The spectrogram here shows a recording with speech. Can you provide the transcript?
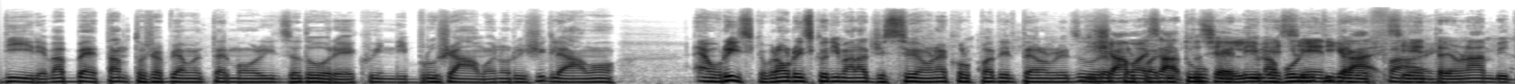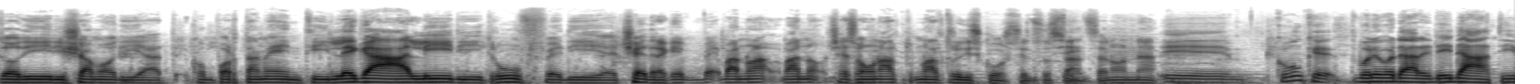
dire vabbè tanto abbiamo il termovalorizzatore e quindi bruciamo e non ricicliamo è un rischio, però è un rischio di mala gestione, non è colpa del termovalorizzatore, diciamo è colpa esatto, di tu cioè che- lì una si politica entra, che si entra in un ambito di diciamo di at- comportamenti illegali, di truffe, di eccetera che vanno, vanno cioè sono un altro, un altro discorso in sostanza, non E comunque volevo dare dei dati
